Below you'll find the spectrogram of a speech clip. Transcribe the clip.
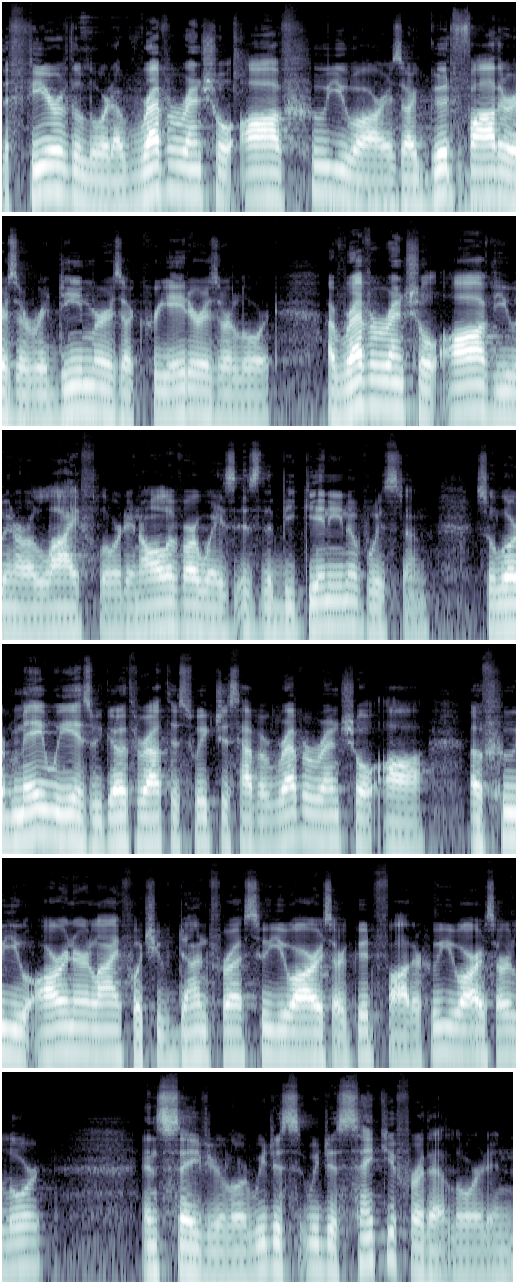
the fear of the Lord, a reverential awe of who you are as our good Father, as our Redeemer, as our Creator, as our Lord, a reverential awe of you in our life, Lord, in all of our ways, is the beginning of wisdom. So, Lord, may we, as we go throughout this week, just have a reverential awe of who you are in our life, what you've done for us, who you are as our good Father, who you are as our Lord and Savior, Lord. We just, we just thank you for that, Lord, and,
